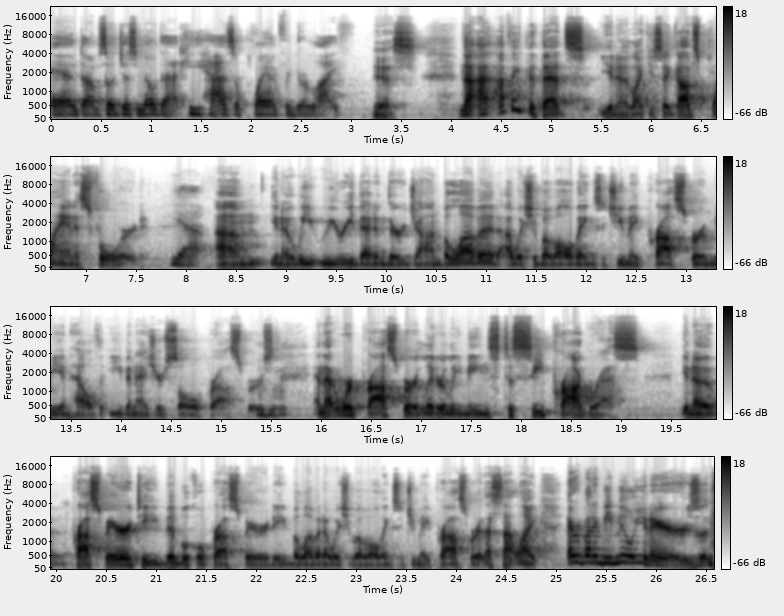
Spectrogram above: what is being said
And um, so just know that He has a plan for your life. Yes. Now, I, I, think that that's, you know, like you said, God's plan is forward. Yeah. Um, you know, we, we read that in third John, beloved, I wish above all things that you may prosper and be in health, even as your soul prospers. Mm-hmm. And that word prosper literally means to see progress you know, prosperity, biblical prosperity, beloved, I wish above all things that you may prosper. That's not like everybody be millionaires and,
